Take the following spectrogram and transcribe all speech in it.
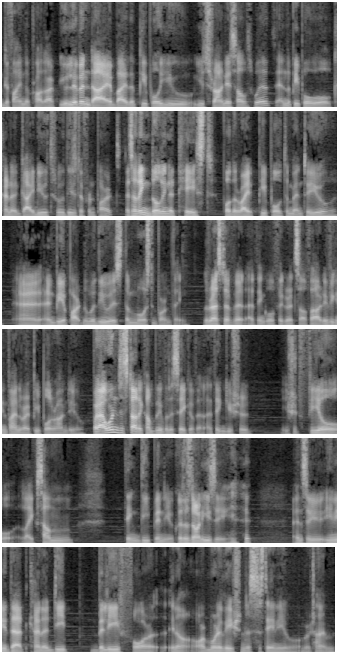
define the product. You live and die by the people you, you surround yourselves with, and the people will kind of guide you through these different parts. And so I think building a taste for the right people to mentor you and, and be a partner with you is the most important thing. The rest of it, I think, will figure itself out if you can find the right people around you. But I wouldn't just start a company for the sake of it. I think you should you should feel like something deep in you because it's not easy, and so you, you need that kind of deep belief or you know or motivation to sustain you over time.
